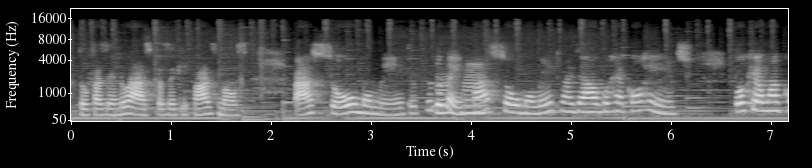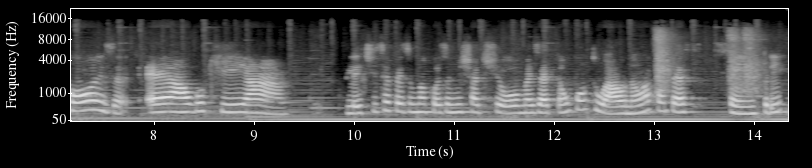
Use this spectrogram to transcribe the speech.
Estou fazendo aspas aqui com as mãos. Passou o momento, tudo uhum. bem, passou o momento, mas é algo recorrente. Porque uma coisa é algo que a Letícia fez uma coisa me chateou, mas é tão pontual, não acontece sempre.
